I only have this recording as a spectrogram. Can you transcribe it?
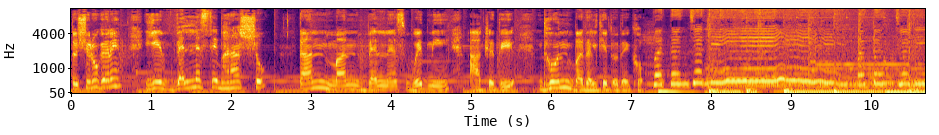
तो शुरू करें। ये वेलनेस से भरा शो तन, मन वेलनेस विद मी आकृति, धुन बदल के तो देखो। पतंजलि पतंजलि।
